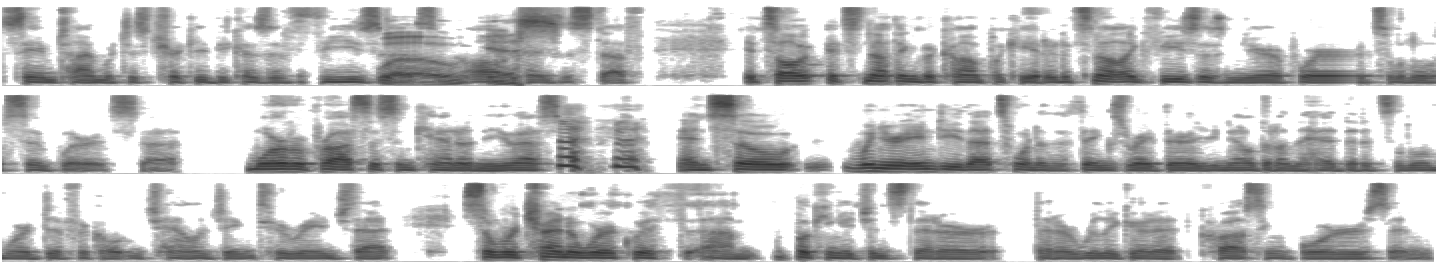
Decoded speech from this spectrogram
same time, which is tricky because of visas Whoa, and all yes. kinds of stuff. It's all it's nothing but complicated. It's not like visas in Europe where it's a little simpler. It's uh, more of a process in Canada and the US. and so when you're indie, that's one of the things right there. You nailed it on the head that it's a little more difficult and challenging to arrange that. So we're trying to work with um, booking agents that are that are really good at crossing borders and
